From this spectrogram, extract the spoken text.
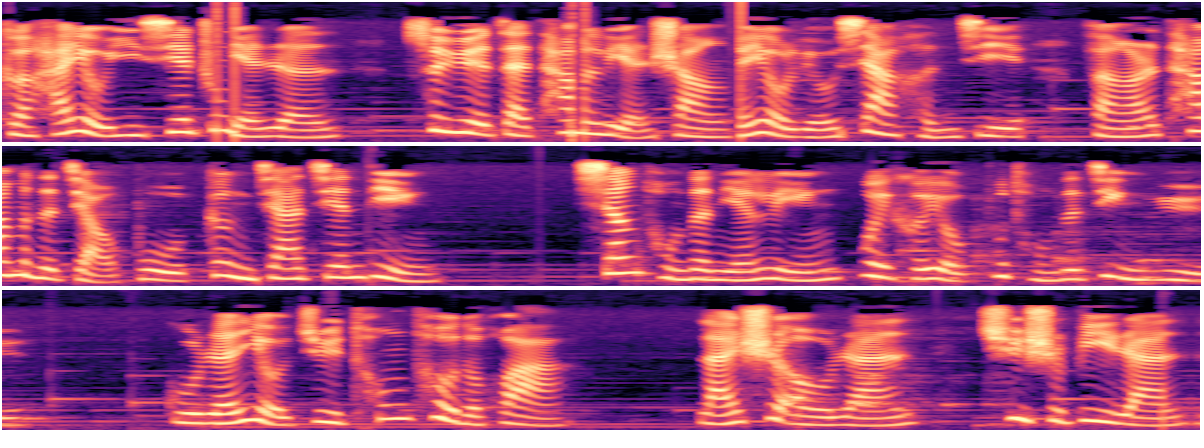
可还有一些中年人，岁月在他们脸上没有留下痕迹，反而他们的脚步更加坚定。相同的年龄，为何有不同的境遇？古人有句通透的话：“来是偶然，去是必然，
